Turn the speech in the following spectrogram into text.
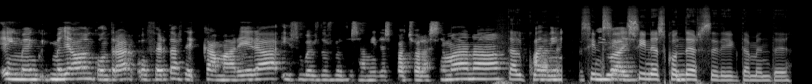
en- me, me he llegado a encontrar ofertas de camarera y subes dos veces a mi despacho a la semana. Tal cual, sin, esconderse directamente.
